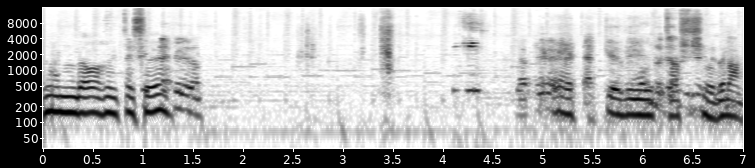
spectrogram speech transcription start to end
রুম দেওয়া হইতেছে। এক কেজি চারশো গ্রাম।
